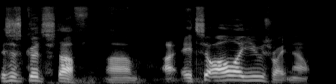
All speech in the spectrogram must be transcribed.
This is good stuff. Um, it's all I use right now.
